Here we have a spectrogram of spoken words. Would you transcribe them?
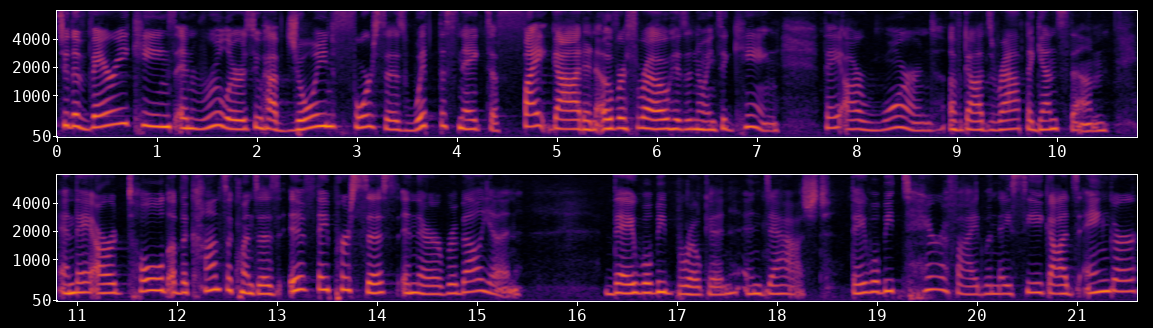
to the very kings and rulers who have joined forces with the snake to fight God and overthrow his anointed king. They are warned of God's wrath against them, and they are told of the consequences if they persist in their rebellion. They will be broken and dashed. They will be terrified when they see God's anger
